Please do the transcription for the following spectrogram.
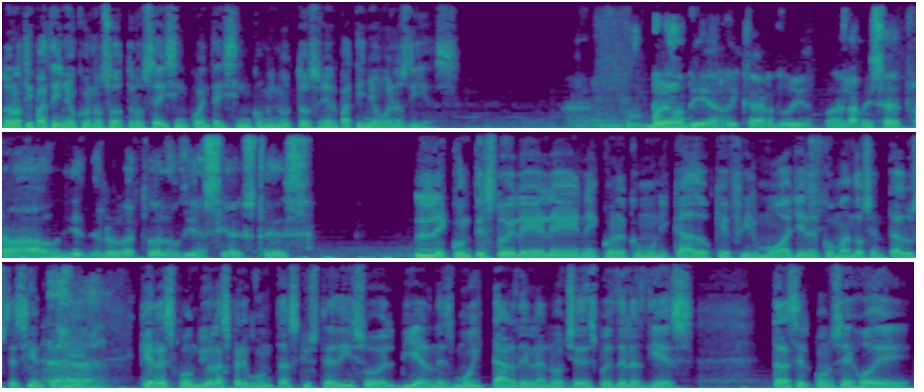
Donoti Patiño con nosotros, 6.55 minutos. Señor Patiño, buenos días. Buenos días, Ricardo, y a toda la mesa de trabajo, y desde luego a toda la audiencia de ustedes. Le contestó el ELN con el comunicado que firmó ayer el Comando Central. ¿Usted siente que, que respondió las preguntas que usted hizo el viernes muy tarde en la noche, después de las 10, tras el consejo de,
